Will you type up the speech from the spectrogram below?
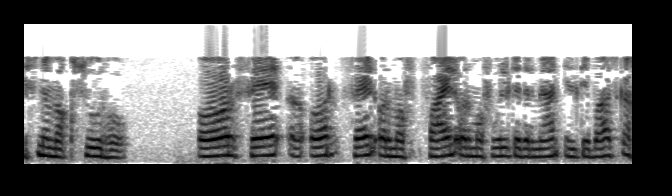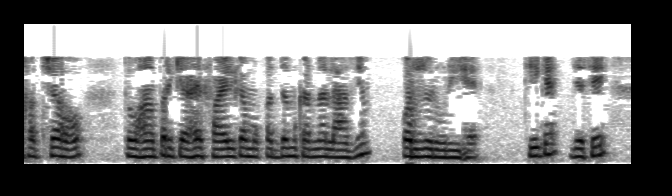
اس میں مقصور ہو اور اور فیل اور فائل اور مفول کے درمیان التباس کا خدشہ ہو، تو وہاں پر کیا ہے؟ فائل کا مقدم کرنا لازم اور ضروری ہے۔ ٹھیک ہے؟ جیسے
